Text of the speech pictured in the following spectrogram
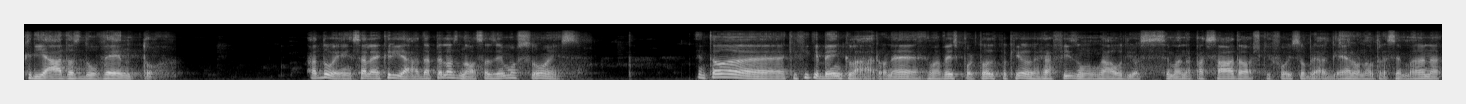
criadas do vento. A doença é criada pelas nossas emoções. Então, é, que fique bem claro, né? Uma vez por todas, porque eu já fiz um áudio semana passada, acho que foi sobre a guerra ou na outra semana.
